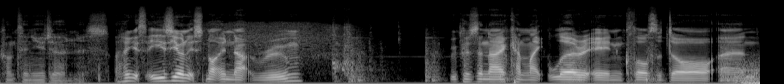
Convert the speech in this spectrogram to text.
Continue doing this. I think it's easier when it's not in that room. Because then I can like lure it in, close the door, and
